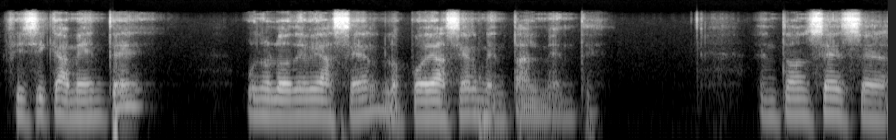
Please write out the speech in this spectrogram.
físicamente, uno lo debe hacer, lo puede hacer mentalmente. Entonces, eh,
